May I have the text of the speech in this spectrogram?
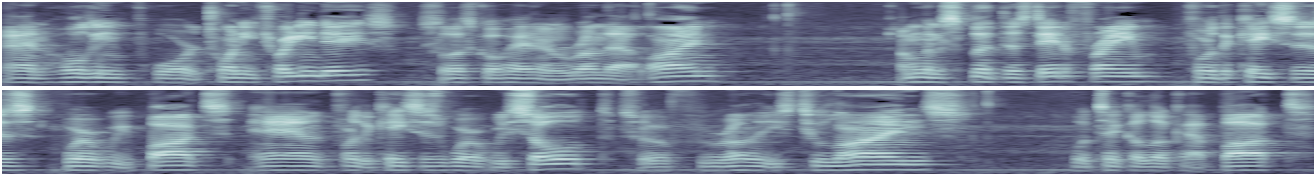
and holding for 20 trading days. So let's go ahead and run that line. I'm going to split this data frame for the cases where we bought and for the cases where we sold. So if we run these two lines, we'll take a look at bought.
